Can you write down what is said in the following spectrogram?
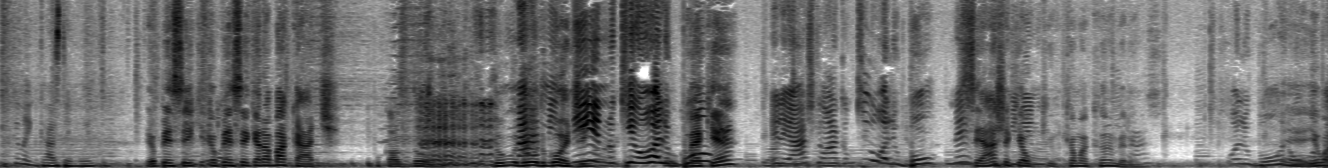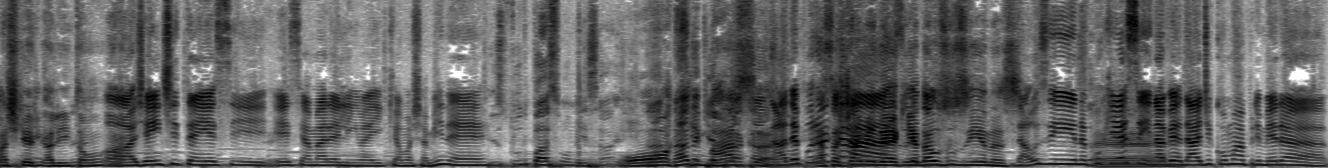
Porque lá em casa tem muito. Eu pensei que, eu pensei que era abacate. Por causa do, do, do, do gordinho. Menino, que olho bom. Como é que é? Ele acha que é uma... Que olho bom, né? Você acha que é, o, que é uma câmera? Bom. É, eu acho que ali então. Ó, a gente tem esse, esse amarelinho aí, que é uma chaminé. Isso tudo passa uma mensagem. Ó, Na- nada que aqui é massa. Nada é por Essa acaso. chaminé aqui é das usinas. Da usina. Porque, É. assim, na verdade, como a primeira,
